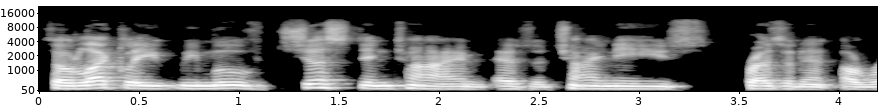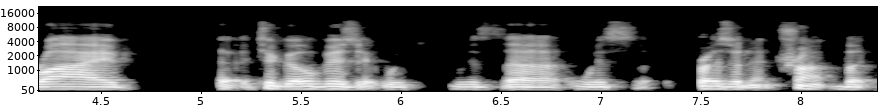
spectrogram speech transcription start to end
So luckily, we moved just in time as the Chinese president arrived to, to go visit with with uh, with President Trump. But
